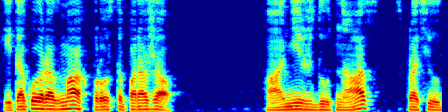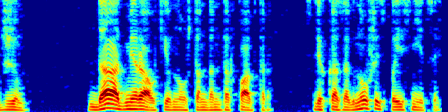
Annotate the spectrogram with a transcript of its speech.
и такой размах просто поражал. «А они ждут нас?» – спросил Джим. «Да, адмирал», – кивнул штандантерфактор, слегка загнувшись поясницей.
